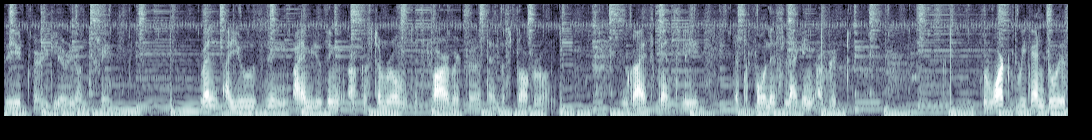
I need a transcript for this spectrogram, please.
see it very clearly on the screen. Well, I using I am using a custom ROM which is far better than the stock ROM. You guys can see that the phone is lagging a bit so what we can do is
